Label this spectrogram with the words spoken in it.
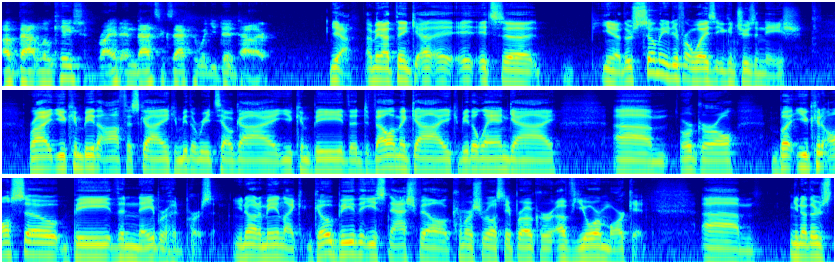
of that location, right? And that's exactly what you did, Tyler. Yeah, I mean, I think uh, it, it's uh, you know, there's so many different ways that you can choose a niche, right? You can be the office guy, you can be the retail guy, you can be the development guy, you can be the land guy. um, or girl. But you can also be the neighborhood person. You know what I mean? Like, go be the East Nashville commercial real estate broker of your market. Um, you know, there's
